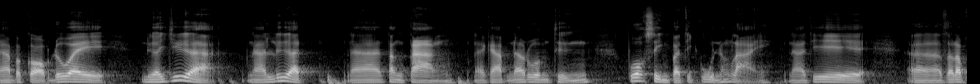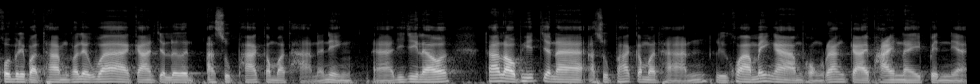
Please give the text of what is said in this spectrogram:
นะประกอบด้วยเนื้อเยื่อนะเลือดนะต่างๆนะครับนะรวมถึงพวกสิ่งปฏิกูลทั้งหลายนะที่สำหรับคนปฏิบัติธรรมเขาเรียกว่าการเจริญอสุภกรรมฐานนั่นเองนะจริงๆแล้วถ้าเราพิจารณาอสุภกรรมฐาน หรือความไม่งามของร่างกายภายในเป็นเนี่ย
